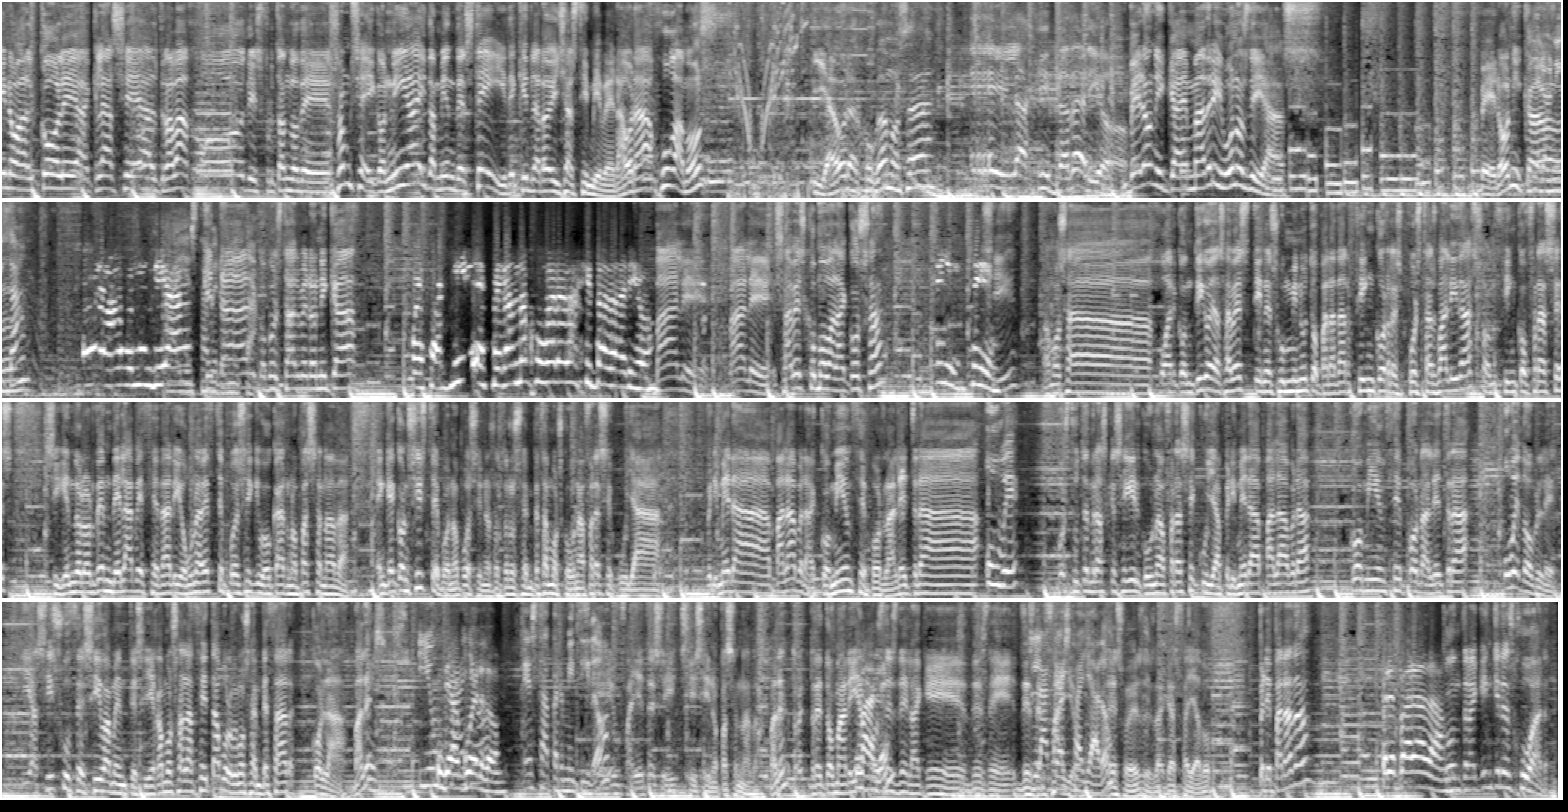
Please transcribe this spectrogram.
camino al cole, a clase, al trabajo, disfrutando de Somsei con Nia y también de Stay de Kid Laroi y Justin Bieber. Ahora jugamos. Y ahora jugamos a El Agitadario. Verónica en Madrid, buenos días. Verónica. Verónica. Hola, buenos días. ¿Qué tal? ¿Cómo estás, Verónica? Pues aquí, esperando a jugar al agitadario. Vale, vale. ¿Sabes cómo va la cosa? Sí, sí. Sí. Vamos a jugar contigo, ya sabes, tienes un minuto para dar cinco respuestas válidas, son cinco frases siguiendo el orden del abecedario. Una vez te puedes equivocar, no pasa nada. ¿En qué consiste? Bueno, pues si nosotros empezamos con una frase cuya primera palabra comience por la letra V, pues tú tendrás que seguir con una frase cuya primera palabra comience por la letra W. Y así sucesivamente. Si llegamos a la Z, volvemos a empezar con la A, ¿vale? Y un De fallo acuerdo. está permitido. Sí, un fallete sí, sí, sí, no pasa nada, ¿vale? Re- Retomaríamos Vale. desde la que desde, desde La el que has fallo. fallado. Eso es, desde la que has fallado. ¿Preparada? Preparada. ¿Contra quién quieres jugar?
